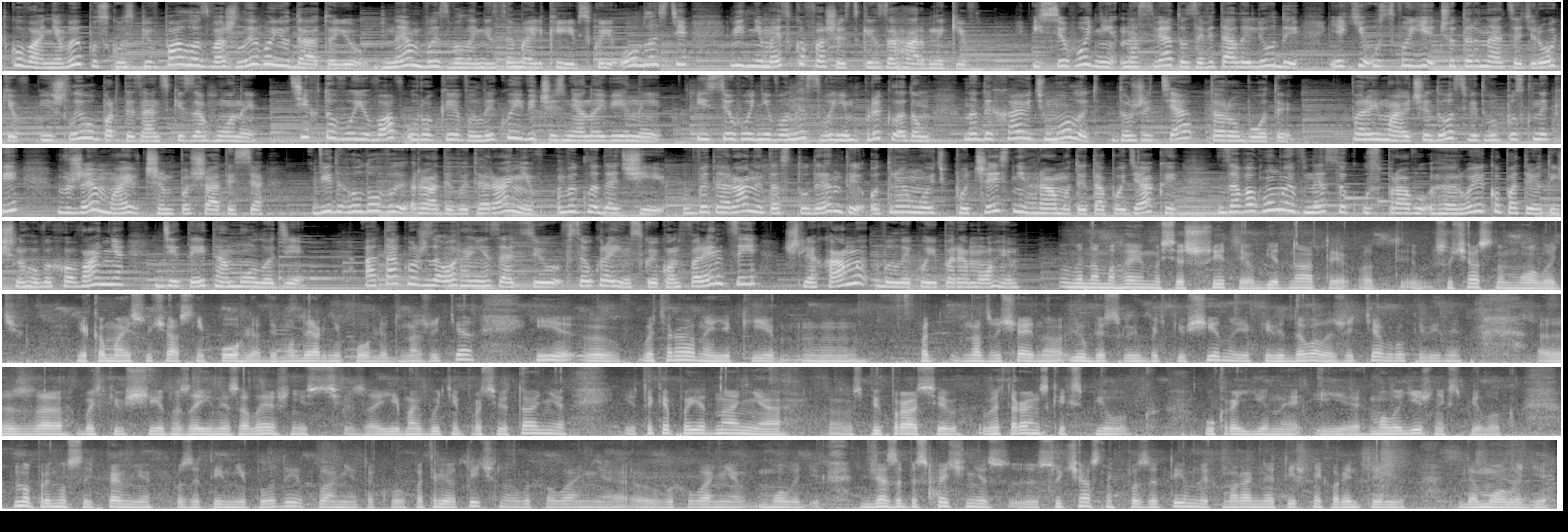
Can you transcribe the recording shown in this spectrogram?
Святкування випуску співпало з важливою датою днем визволення земель Київської області від німецько-фашистських загарбників. І сьогодні на свято завітали люди, які у свої 14 років йшли у партизанські загони. Ті, хто воював у роки Великої вітчизняної війни. І сьогодні вони своїм прикладом надихають молодь до життя та роботи. Переймаючи досвід, випускники вже мають чим пишатися. Від голови ради ветеранів викладачі, ветерани та студенти отримують почесні грамоти та подяки за вагомий внесок у справу героїко-патріотичного виховання дітей та молоді, а також за організацію всеукраїнської конференції шляхами великої перемоги. Ми намагаємося зшити, об'єднати от сучасну молодь, яка має сучасні погляди, модерні погляди на життя, і е, ветерани, які надзвичайно люблять свою батьківщину, які віддавали життя в роки війни е, за батьківщину, за її незалежність, за її майбутнє процвітання. І таке поєднання е, співпраці ветеранських спілок. України і молодіжних спілок, воно приносить певні позитивні плоди в плані такого патріотичного виховання, е, виховання молоді для забезпечення сучасних позитивних морально-етичних орієнтирів для молоді.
